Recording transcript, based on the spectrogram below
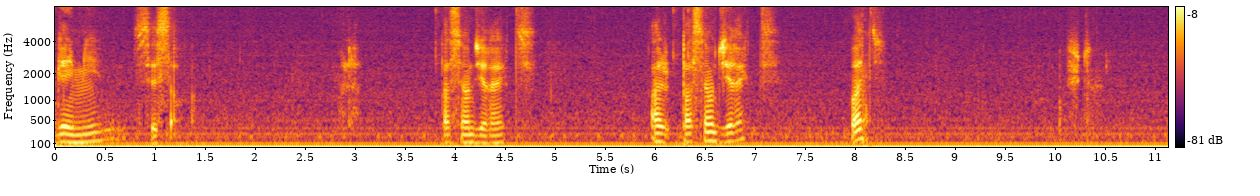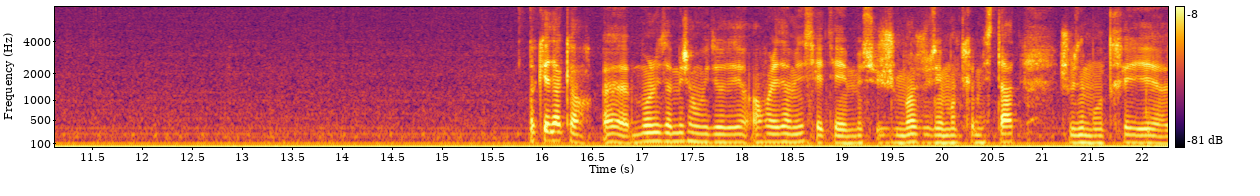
Gaming, c'est ça. Voilà. Passer en direct. Ah, passer en direct What? Ok d'accord. Euh, bon les amis j'ai envie de dire au revoir les amis c'était Monsieur Jugement, je vous ai montré mes stats, je vous ai montré euh,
